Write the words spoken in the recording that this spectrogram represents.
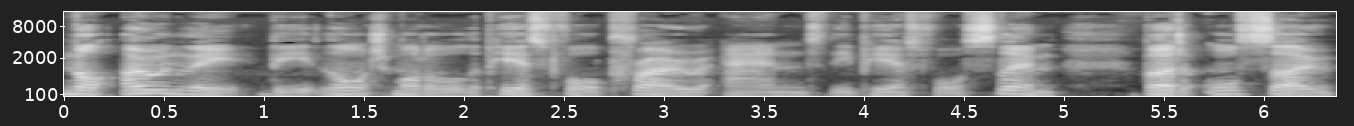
not only the launch model, the PS4 Pro and the PS4 Slim, but also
